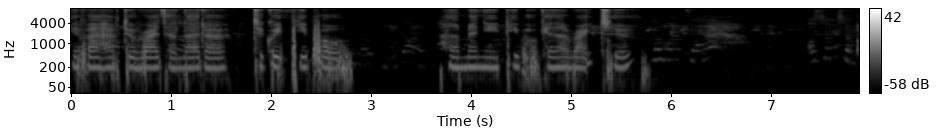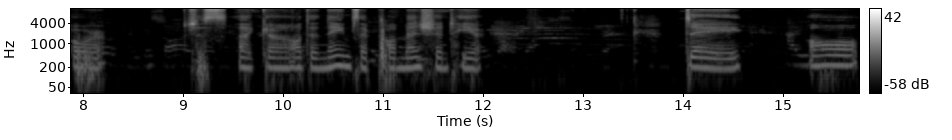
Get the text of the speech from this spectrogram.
if I have to write a letter to greet people, how many people can I write to? Or just like uh, all the names that Paul mentioned here, they all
